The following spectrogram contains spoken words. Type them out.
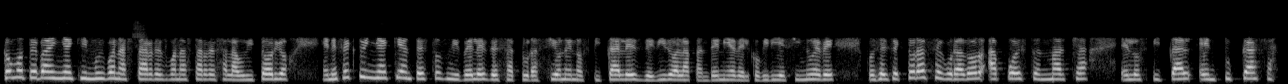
¿Cómo te va, Iñaki? Muy buenas tardes, buenas tardes al auditorio. En efecto, Iñaki, ante estos niveles de saturación en hospitales debido a la pandemia del COVID-19, pues el sector asegurador ha puesto en marcha el hospital en tu casa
